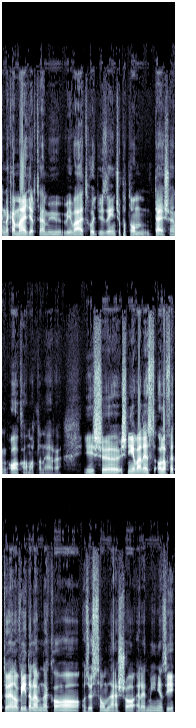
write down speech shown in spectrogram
nekem már egyértelművé vált, hogy az én csapatom teljesen alkalmatlan erre és, és nyilván ez alapvetően a védelemnek a, az összeomlása eredményezi,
